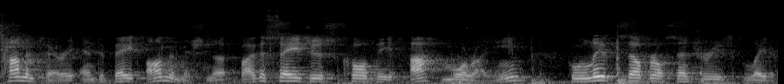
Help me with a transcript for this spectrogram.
commentary and debate on the Mishnah by the sages called the Amoraim, who lived several centuries later.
